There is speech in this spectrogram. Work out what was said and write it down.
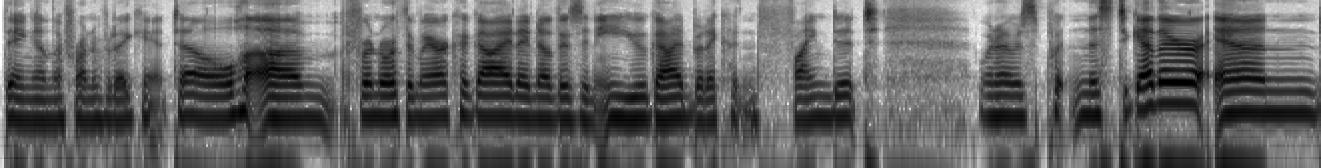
thing on the front of it. I can't tell. Um, for North America guide, I know there's an EU guide, but I couldn't find it when I was putting this together. And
